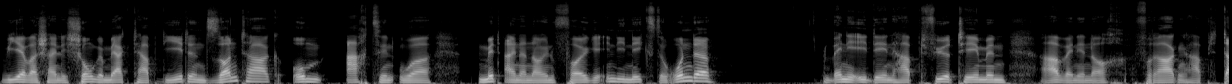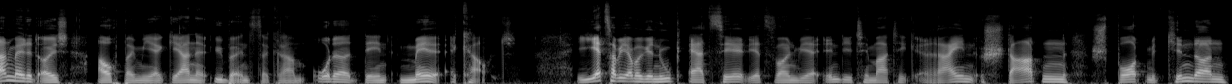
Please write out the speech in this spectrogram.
wie ihr wahrscheinlich schon gemerkt habt, jeden Sonntag um 18 Uhr mit einer neuen Folge in die nächste Runde. Wenn ihr Ideen habt für Themen, ja, wenn ihr noch Fragen habt, dann meldet euch auch bei mir gerne über Instagram oder den Mail-Account. Jetzt habe ich aber genug erzählt. Jetzt wollen wir in die Thematik rein starten. Sport mit Kindern.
